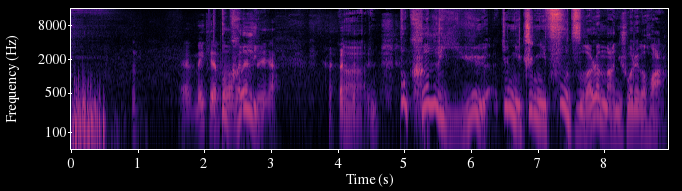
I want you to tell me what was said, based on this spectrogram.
哎，媒体的朋友们来试一下。啊，不可理喻！就你这你负责任吗？你说这个话，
